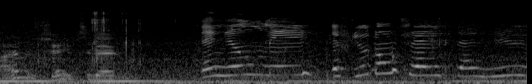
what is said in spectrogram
I haven't shaved today. Then you leave. If you don't shave, then you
